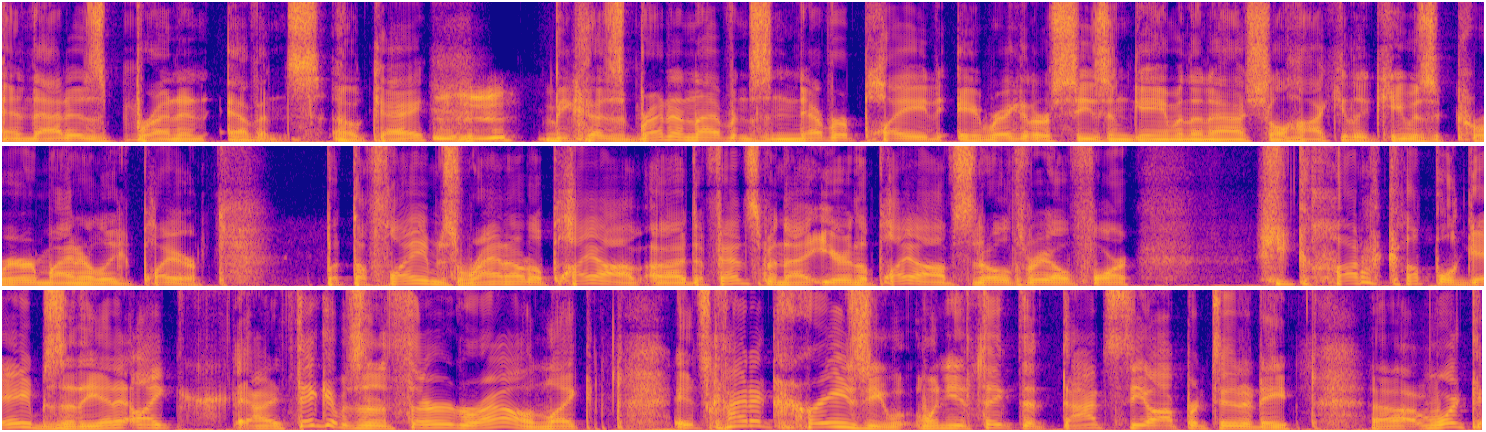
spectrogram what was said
and that is Brennan Evans, okay? Mm-hmm. Because Brennan Evans never played a regular season game in the National Hockey League. He was a career minor league player. But the Flames ran out of playoff uh, defenseman that year in the playoffs in 03 04 he got a couple games in the end. Like I think it was in the third round. Like it's kind of crazy when you think that that's the opportunity. Uh, what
